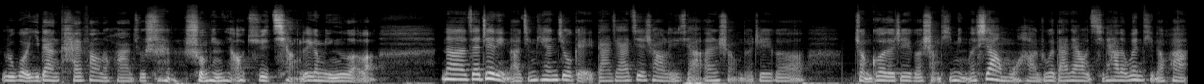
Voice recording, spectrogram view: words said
如果一旦开放的话，就是说明你要去抢这个名额了。那在这里呢，今天就给大家介绍了一下安省的这个整个的这个省提名的项目哈。如果大家有其他的问题的话，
